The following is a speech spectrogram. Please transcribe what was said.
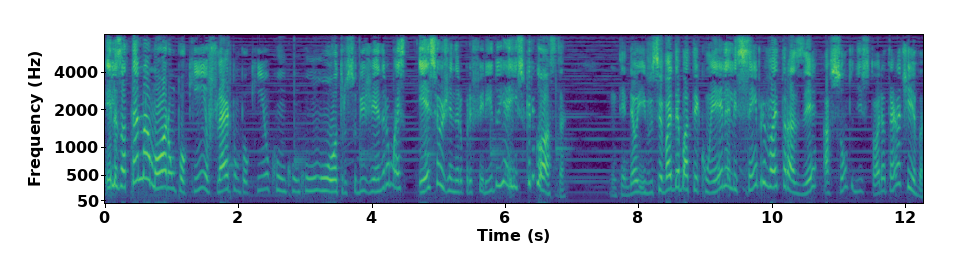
Eles até namoram um pouquinho, flertam um pouquinho com, com, com um outro subgênero, mas esse é o gênero preferido e é isso que ele gosta. Entendeu? E você vai debater com ele, ele sempre vai trazer assunto de história alternativa.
